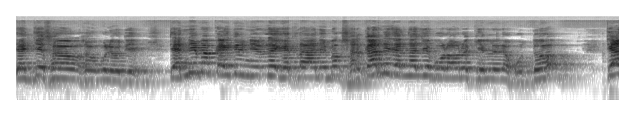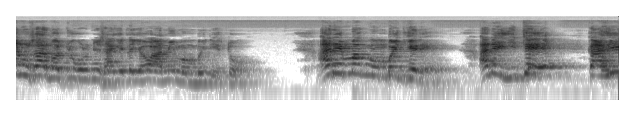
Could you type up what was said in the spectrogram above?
त्यांचे सह सहमुळे होते त्यांनी मग काहीतरी निर्णय घेतला आणि मग सरकारने त्यांना जे बोलावणं केलेलं होतं त्यानुसार बच्चू कडूंनी सांगितलं जेव्हा आम्ही मुंबईत येतो. आणि मग मुंबईत गेले. आणि इथे काही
